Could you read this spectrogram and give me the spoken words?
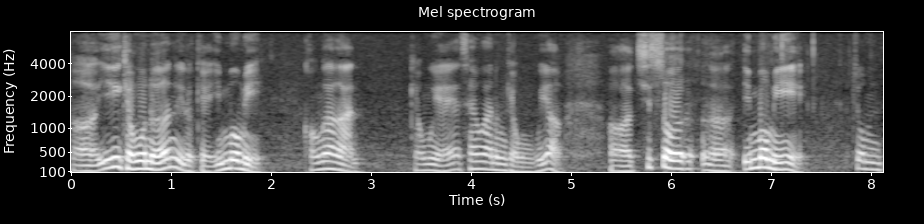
어, 이 경우는 이렇게 잇몸이 건강한 경우에 사용하는 경우고요. 어, 칫솔 어, 잇몸이 좀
